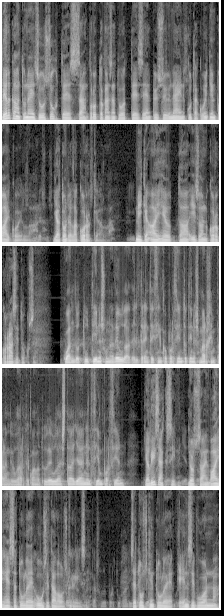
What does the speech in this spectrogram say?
Velkaantuneisuus suhteessa bruttokansantuotteeseen pysyy näin kutakuinkin paikoillaan ja todella korkealla, mikä aiheuttaa ison korkorasituksen. Cuando tú tienes una deuda del 35%, tienes margen para endeudarte. Cuando tu deuda está ya en el 100%, Ja lisäksi jossain vaiheessa tulee uusi talouskriisi. Se tuskin tulee ensi vuonna,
